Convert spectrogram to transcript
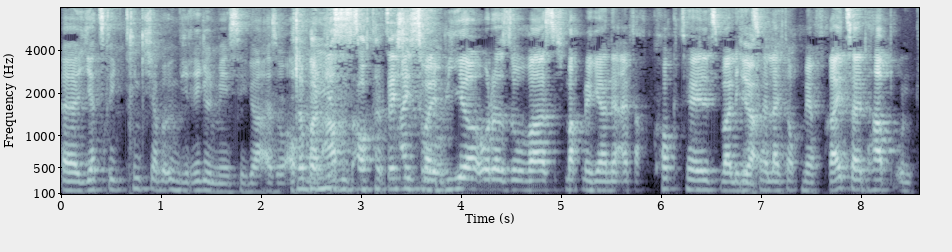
Äh, jetzt trinke ich aber irgendwie regelmäßiger. Also auch ich glaube, bei mir ist es auch tatsächlich ein, zwei so Bier oder sowas. Ich mache mir gerne einfach Cocktails, weil ich ja. jetzt vielleicht auch mehr Freizeit habe und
